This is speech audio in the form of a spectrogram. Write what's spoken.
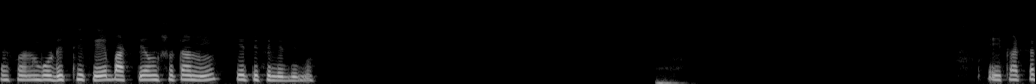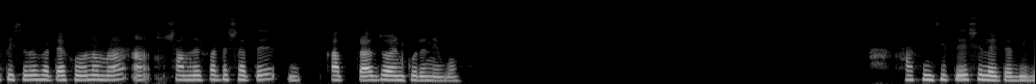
এখন বডির থেকে বাড়তি অংশটা আমি কেটে ফেলে দিব। এই পাটটা, পিছনের পাটটা এখন আমরা সামনের পাটের সাথে কাপটা জয়েন করে নিব। হাফ ইঞ্চিতে সেলাইটা দিব।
